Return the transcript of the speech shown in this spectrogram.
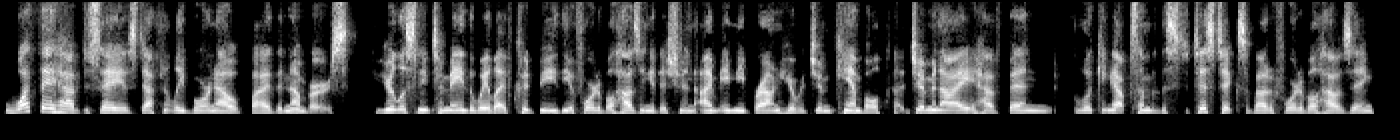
What they have to say is definitely borne out by the numbers. You're listening to Maine the Way Life Could Be, the Affordable Housing Edition. I'm Amy Brown here with Jim Campbell. Uh, Jim and I have been looking up some of the statistics about affordable housing.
